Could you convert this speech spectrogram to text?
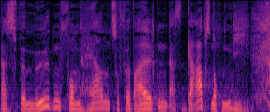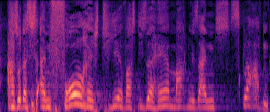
das Vermögen vom Herrn zu verwalten. Das gab's noch nie. Also das ist ein Vorrecht hier, was dieser Herr macht mit seinen Sklaven.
